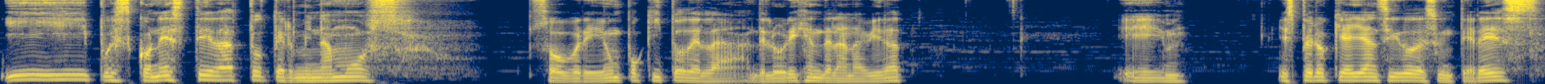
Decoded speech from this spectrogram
Y pues con este dato terminamos sobre un poquito de la, del origen de la Navidad. Eh, espero que hayan sido de su interés.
